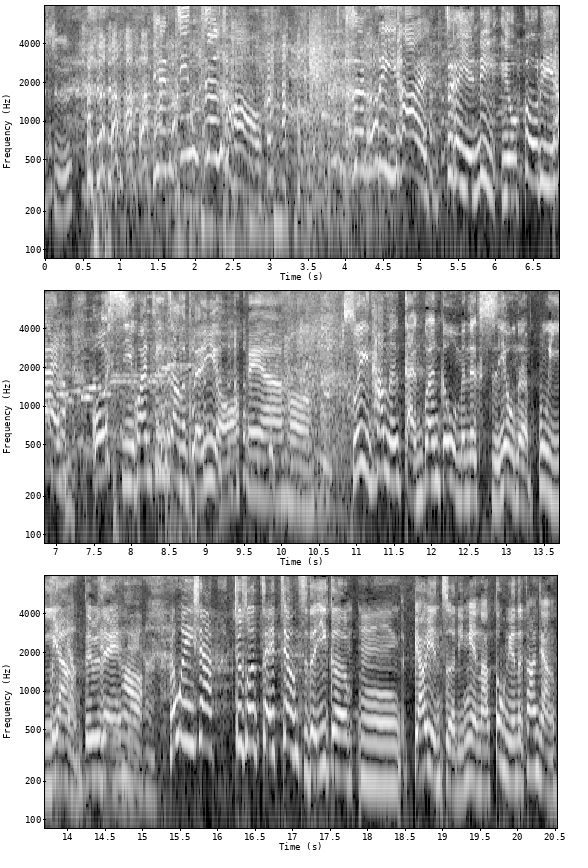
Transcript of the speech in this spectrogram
二十，眼睛真好，真厉害，这个眼力有够厉害，我喜欢听这样的朋友。哎呀，哈，所以他们感官跟我们的使用的不一样，对不对？哈，那问一下，就说在这样子的一个嗯表演者里面呢，动员的刚刚讲。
